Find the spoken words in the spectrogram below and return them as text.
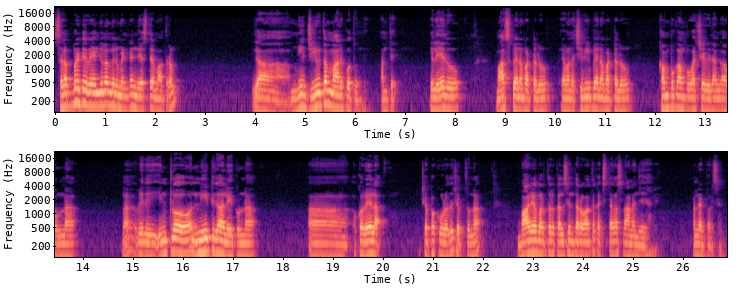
సెలబ్రిటీ రేంజ్లో మీరు మెయింటైన్ చేస్తే మాత్రం ఇక మీ జీవితం మారిపోతుంది. అంతే. ఇక లేదు మాసిపోయిన బట్టలు ఏమైనా చిరిగిపోయిన బట్టలు కంపు కంపు వచ్చే విధంగా ఉన్న వీరి ఇంట్లో నీట్గా లేకున్నా ఒకవేళ చెప్పకూడదు చెప్తున్నా భార్యాభర్తలు కలిసిన తర్వాత ఖచ్చితంగా స్నానం చేయాలి. Hundred percent.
